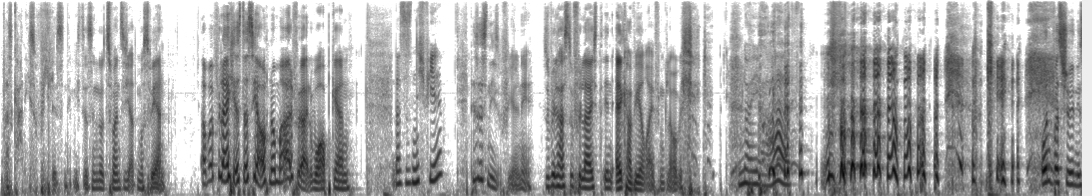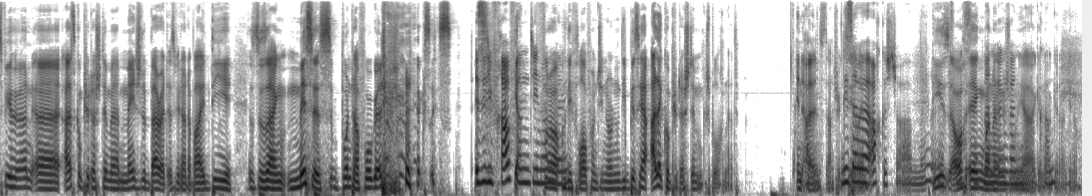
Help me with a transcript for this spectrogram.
Was gar nicht so viel ist, nämlich das sind nur 20 Atmosphären. Aber vielleicht ist das ja auch normal für einen Warpkern. Das ist nicht viel. Das ist nicht so viel, nee. So viel hast du vielleicht in LKW-Reifen, glaube ich. Naja. Und was schön ist, wir hören äh, als Computerstimme Majel Barrett ist wieder dabei, die sozusagen Mrs. Bunter Vogel ist. Ist sie die Frau von Gene Frau, Roddenberry? die Frau von Gene Roddenberry, die bisher alle Computerstimmen gesprochen hat. In allen Star Trek Die ist aber auch gestorben, ne? Die ist Das auch irgendwann, schon, ja, genau, genau, genau.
